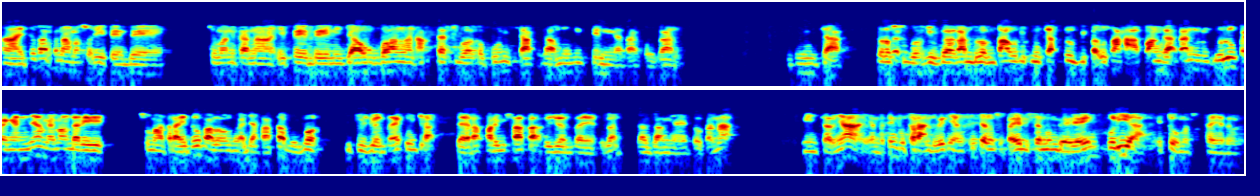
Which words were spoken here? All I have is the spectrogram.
nah itu kan pernah masuk IPB cuman karena IPB ini jauh banget akses gua ke puncak nggak mungkin kataku kan. Puncak terus gue juga kan belum tahu di puncak tuh bisa usaha apa enggak kan dulu pengennya memang dari Sumatera itu kalau nggak Jakarta Bogor tujuan saya puncak daerah pariwisata tujuan saya itu kan dagangnya itu karena incernya yang penting putaran duit yang kecil supaya bisa membiayai kuliah itu maksud saya dulu.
